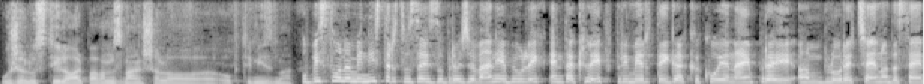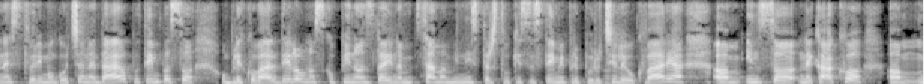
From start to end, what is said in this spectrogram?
užalostilo ali pa vam zmanjšalo eh, optimizma? V bistvu na Ministrstvu za izobraževanje je bil en tak lep primer tega, kako je najprej um, bilo rečeno, da se ene stvari mogoče ne dajo, potem pa so oblikovali delovno skupino, zdaj na samem ministrstvu, ki se s temi priporočili Aha. ukvarja um, in so nekako um,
